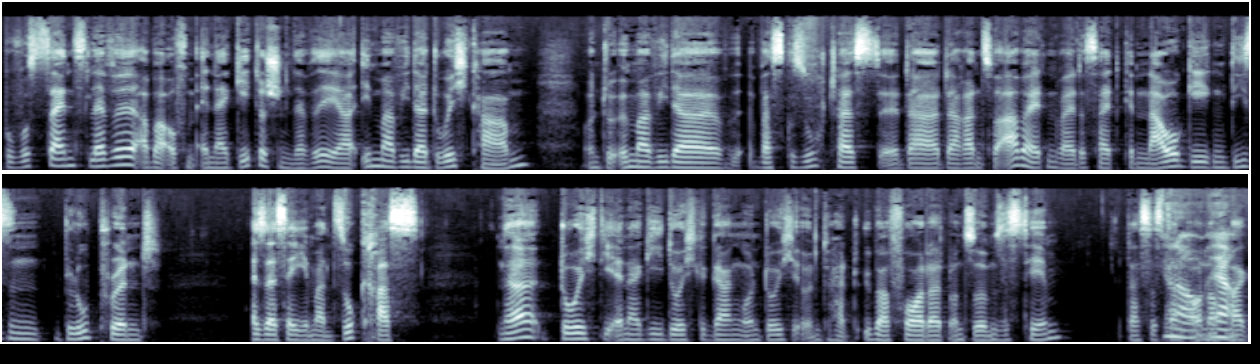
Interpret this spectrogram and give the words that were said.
Bewusstseinslevel, aber auf dem energetischen Level ja immer wieder durchkam und du immer wieder was gesucht hast, äh, da daran zu arbeiten, weil das halt genau gegen diesen Blueprint, also ist ja jemand so krass ne, durch die Energie durchgegangen und durch und hat überfordert und so im System. Dass es dann Genau, auch noch ja. mal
